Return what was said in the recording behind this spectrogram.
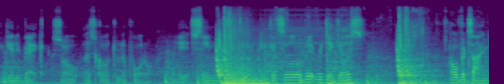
you get it back. So let's go to the portal. It seems it gets a little bit ridiculous over time.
